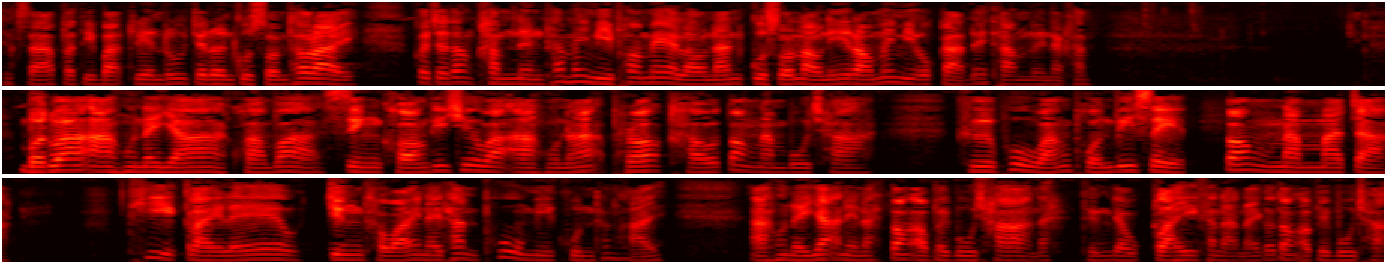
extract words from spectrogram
ศึกษาปฏิบัติเรียนรู้เจริญกุศลเท่าไหร่ก็จะต้องคำนึงถ้าไม่มีพ่อแม่เหล่านั้น กุศลเหล่านี้เราไม่มีโอกาสได้ทำเลยนะครับ บทว่าอาหุนยา ความว่าสิ่งของที่ชื่อว่าอาหุนะ เพราะเขาต้องนำบูชา คือผู้หวังผลวิเศษต้องนำมาจาก ที่ไกลแล้วจึงถวายในท่านผู้มีคุณทั้งหลายอาหุนยะเนี่ยนะต้องเอาไปบูชานะถึงจะไกลขนาดไหนก็ต้องเอาไปบูชา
